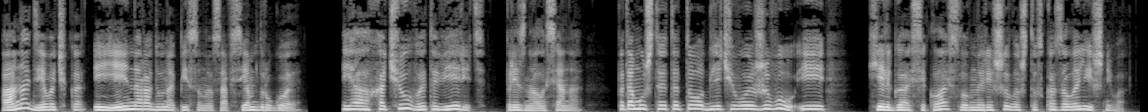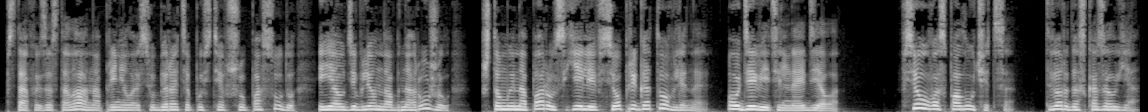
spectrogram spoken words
а она девочка, и ей на роду написано совсем другое. «Я хочу в это верить», — призналась она потому что это то, для чего я живу, и...» Хельга осеклась, словно решила, что сказала лишнего. Встав из-за стола, она принялась убирать опустевшую посуду, и я удивленно обнаружил, что мы на пару съели все приготовленное. Удивительное дело. «Все у вас получится», — твердо сказал я.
